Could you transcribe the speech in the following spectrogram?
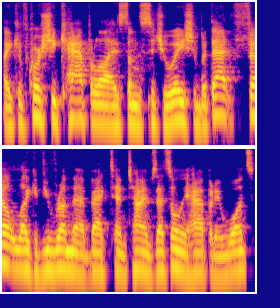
Like, of course, she capitalized on the situation, but that felt like if you run that back ten times, that's only happening once.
